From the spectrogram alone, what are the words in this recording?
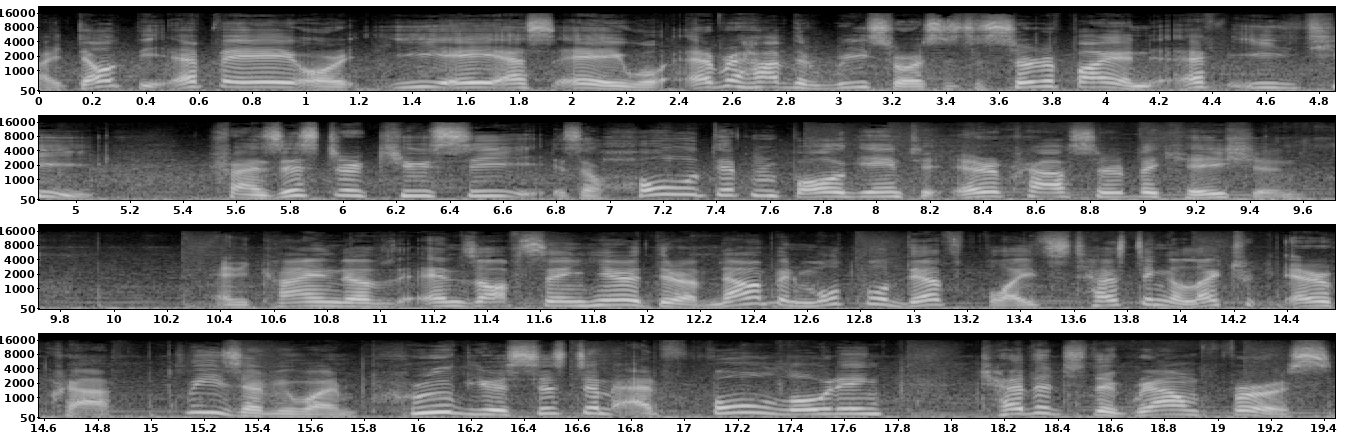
I doubt the FAA or EASA will ever have the resources to certify an FET, Transistor QC is a whole different ballgame to aircraft certification. And he kind of ends off saying here, there have now been multiple death flights testing electric aircraft. Please everyone, prove your system at full loading, tethered to the ground first.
